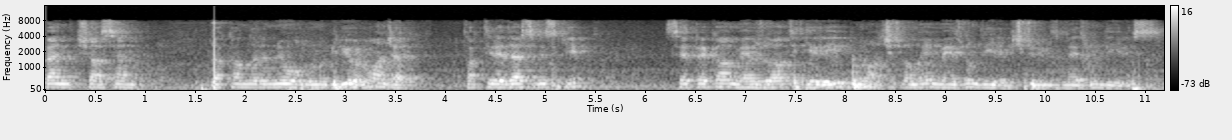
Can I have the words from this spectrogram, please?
Ben şahsen rakamların ne olduğunu biliyorum ancak takdir edersiniz ki SPK mevzuatı gereği bunu açıklamaya mezun değilim. Hiçbirimiz mezun değiliz.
